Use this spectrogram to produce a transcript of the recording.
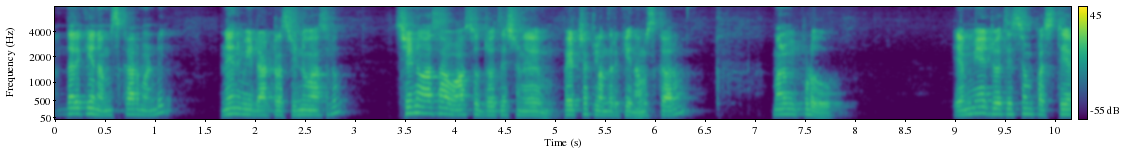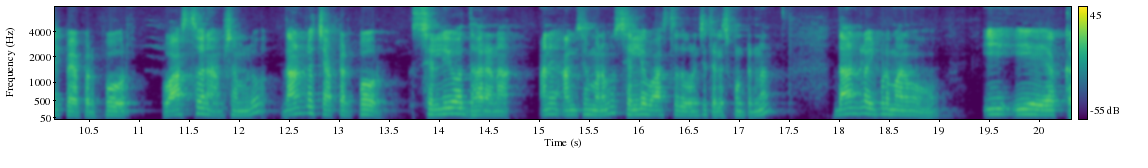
అందరికీ నమస్కారం అండి. నేను మీ డాక్టర్ శ్రీనివాసులు. శ్రీనివాస వాస్తు జ్యోతిష నిలయం ప్రేక్షకులందరికీ నమస్కారం. మనం ఇప్పుడు ఎంఏ జ్యోతిషం first year paper four vastu అనే అంశంలో దాంట్లో చాప్టర్ ఫోర్ శల్యోద్ధరణ అనే అంశం మనము శల్య వాస్తు గురించి తెలుసుకుంటున్నాం. దాంట్లో ఇప్పుడు మనము ఈ ఈ యొక్క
